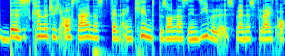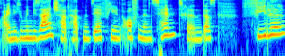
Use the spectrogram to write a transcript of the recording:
das kann natürlich auch sein, dass wenn ein Kind besonders sensibel ist, wenn es vielleicht auch eine Human Design Chart hat mit sehr vielen offenen Zentren, dass viele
